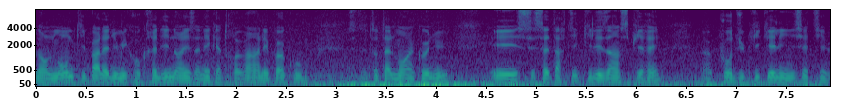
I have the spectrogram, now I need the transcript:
dans le monde qui parlait du microcrédit dans les années 80, à l'époque où c'était totalement inconnu. Et c'est cet article qui les a inspirés pour dupliquer l'initiative.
